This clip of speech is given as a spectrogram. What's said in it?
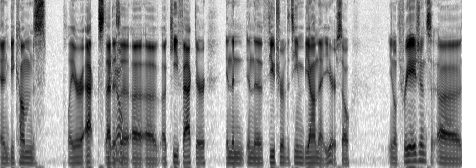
and becomes player X. There That is a, a, a key factor in the in the future of the team beyond that year. So, you know, free agents, uh,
